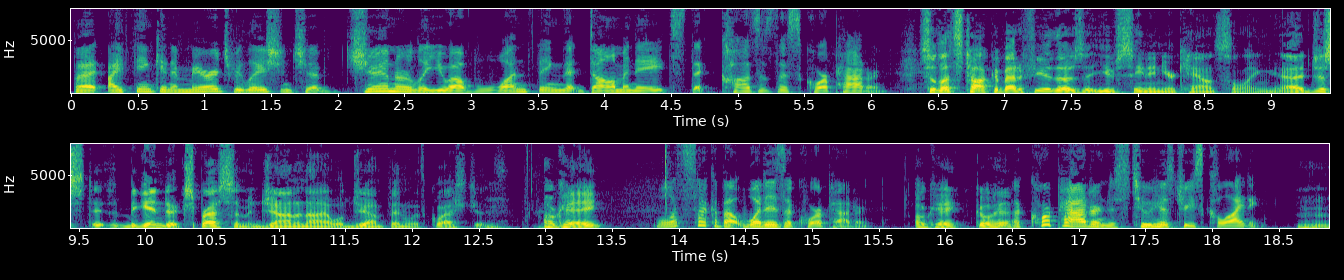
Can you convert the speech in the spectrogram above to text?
But I think in a marriage relationship, generally you have one thing that dominates that causes this core pattern. So let's talk about a few of those that you've seen in your counseling. Uh, just uh, begin to express them, and John and I will jump in with questions. Okay. Well, let's talk about what is a core pattern. Okay, go ahead. A core pattern is two histories colliding. Mm-hmm.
